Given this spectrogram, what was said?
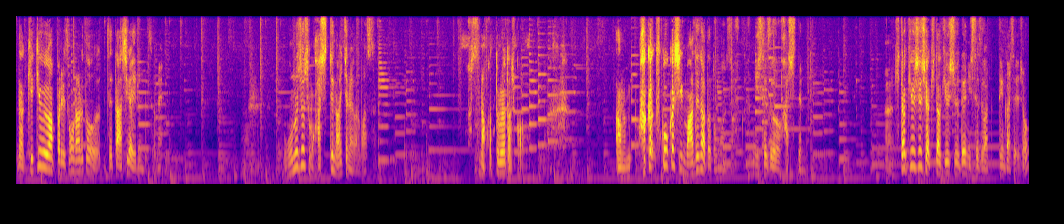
だから結局やっぱりそうなると絶対足がいるんですよね。大野女子も走ってないんじゃないかなバス。走ってなかったろや確か。あのはか福岡市までだったと思うんですよ西鉄が走ってんの。はい北九州市は北九州で西鉄が展開してるでしょ？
